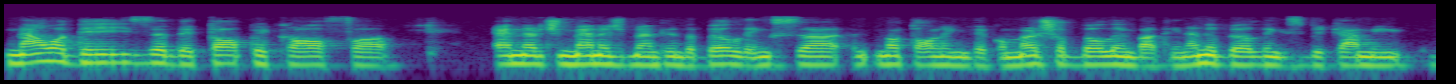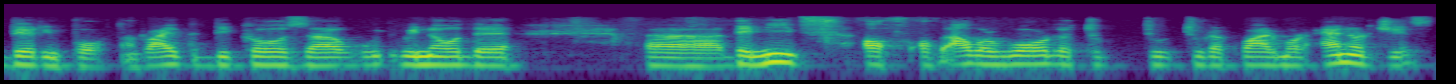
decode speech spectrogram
nowadays uh, the topic of uh, energy management in the buildings, uh, not only in the commercial building but in any building, is becoming very important, right? Because we, we, know the the needs of, of our world to, to, to require more energies.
